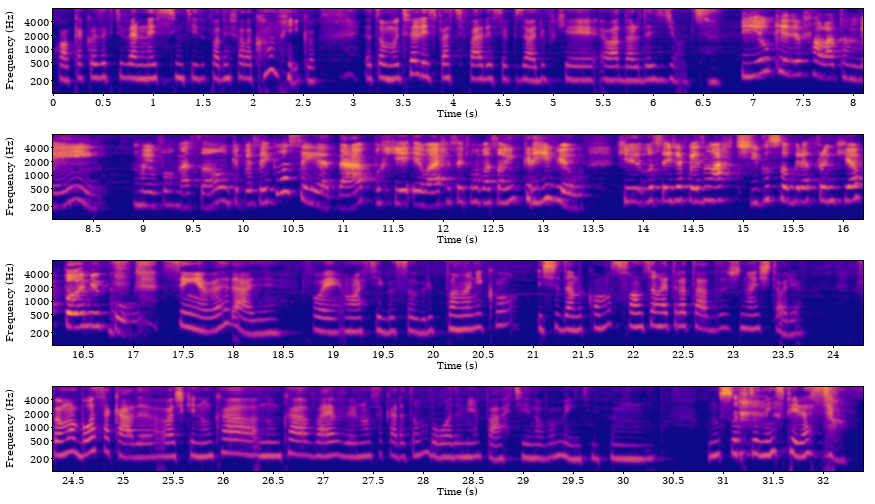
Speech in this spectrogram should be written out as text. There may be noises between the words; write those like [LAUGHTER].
qualquer coisa que tiver nesse sentido, podem falar [LAUGHS] comigo. Eu estou muito feliz de participar desse episódio, porque eu adoro Daisy Jones. E eu queria falar também uma informação que eu pensei que você ia dar, porque eu acho essa informação incrível, que você já fez um artigo sobre a franquia Pânico. [LAUGHS] Sim, é verdade. Foi um artigo sobre Pânico, estudando como os fãs são retratados na história. Foi uma boa sacada. Eu acho que nunca, nunca vai haver uma sacada tão boa da minha parte novamente. Foi um, um surto de inspiração. [LAUGHS]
